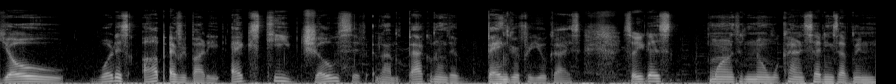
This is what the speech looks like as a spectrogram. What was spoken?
Yo, what is up everybody? XT Joseph and I'm back with another banger for you guys. So you guys wanted to know what kind of settings I've been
